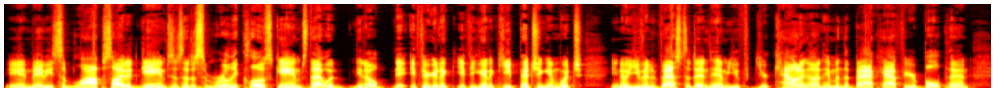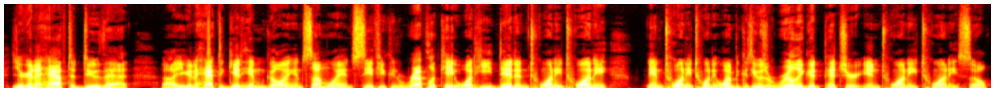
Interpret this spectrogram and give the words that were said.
in maybe some lopsided games instead of some really close games. That would, you know, if you're gonna if you're gonna keep pitching him, which you know you've invested in him, you are counting on him in the back half of your bullpen, you're gonna have to do that. Uh, you're going to have to get him going in some way and see if you can replicate what he did in 2020 in 2021 because he was a really good pitcher in 2020. So,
